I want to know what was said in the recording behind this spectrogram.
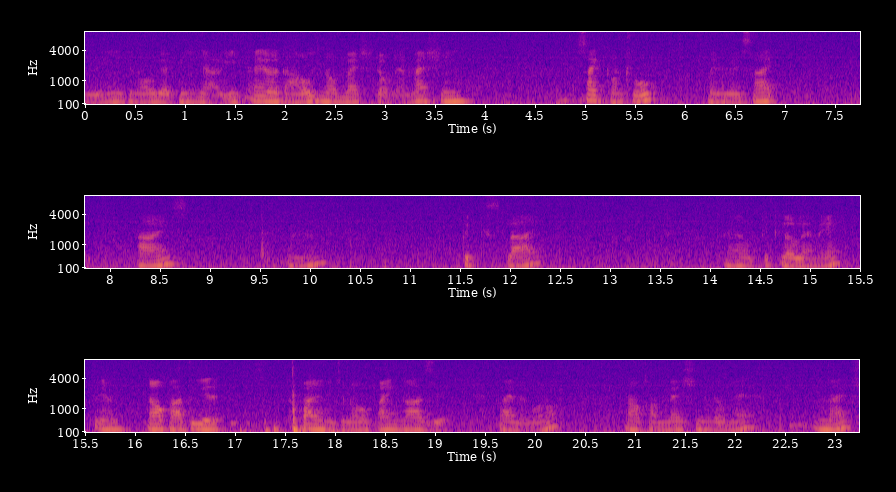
ဆိုရင်ကျွန်တော်တို့ပဲပြီးညပြီအဲတော့ဒါကိုကျွန်တော် mesh လုပ်မယ် meshing site control manual site eyes mm, pick slide အဲ pick လုပ်လိုက်မယ်ပြီးနောက်ကသူ့ရဲ့အပိုင်းကိုကျွန်တော်အပိုင်း90ပိုင်းမယ်ပေါ့နော် နောက်က meshing လုပ်မယ် mesh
